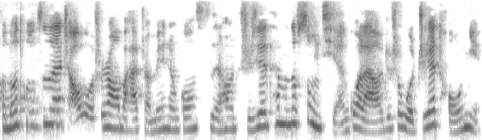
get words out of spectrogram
很多投资来找我说让我把它转变成公司，然后直接他们都送钱过来啊，就是我直接投你，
